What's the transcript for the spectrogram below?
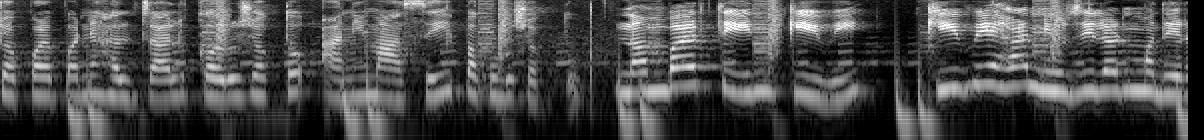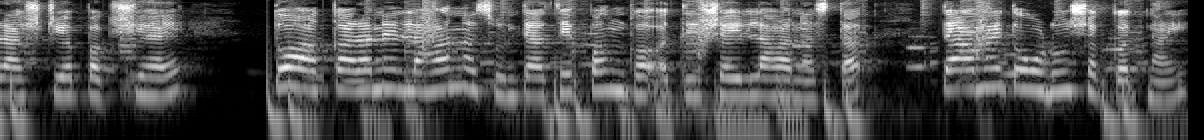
चपळपणे हालचाल करू शकतो आणि मासेही पकडू शकतो. नंबर तीन किवी. किवी हा न्यूझीलंडमध्ये राष्ट्रीय पक्षी आहे. तो आकाराने लहान असून त्याचे पंख अतिशय लहान असतात त्यामुळे तो उडू शकत नाही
